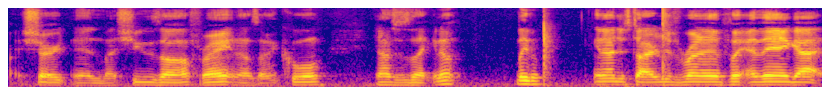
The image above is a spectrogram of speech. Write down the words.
my shirt and my shoes off, right, and I was like, cool, and I was just like, you know, leave them, and I just started just running, and then got,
